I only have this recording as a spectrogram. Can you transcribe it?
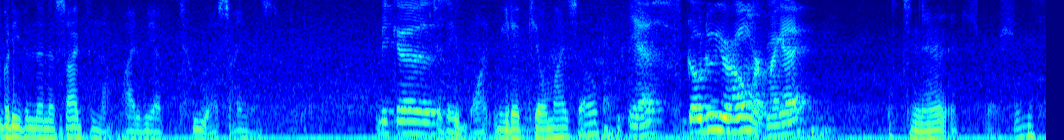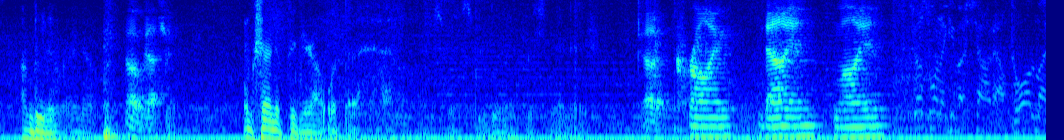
But even then, aside from that, why do we have two assignments? Do Because they want me to kill myself? yes. Go do your homework, my guy. Generic expressions? I'm doing it right now. Oh, gotcha. I'm trying to figure out what the hell I'm supposed to be doing for Spanish. Uh, crying, dying, lying. Just want to give a shout out to all my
